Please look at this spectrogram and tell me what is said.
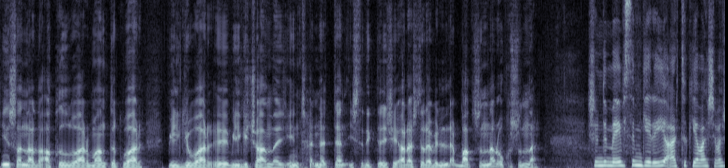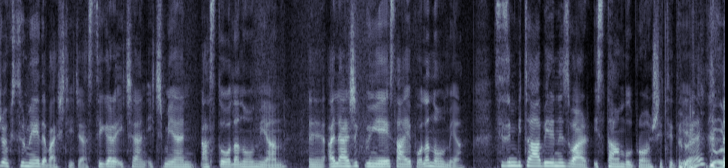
İnsanlarda akıl var, mantık var, bilgi var. E, bilgi çağındayız. İnternetten istedikleri şeyi araştırabilirler, baksınlar, okusunlar. Şimdi mevsim gereği artık yavaş yavaş öksürmeye de başlayacağız. Sigara içen, içmeyen, hasta olan olmayan, e, alerjik bünyeye sahip olan olmayan. Sizin bir tabiriniz var İstanbul bronşiti diye. Evet, doğru.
